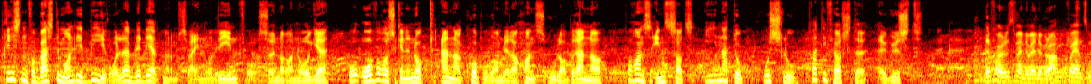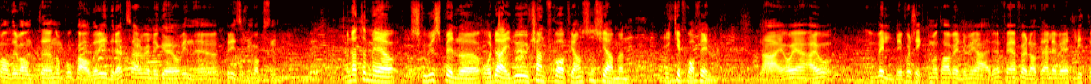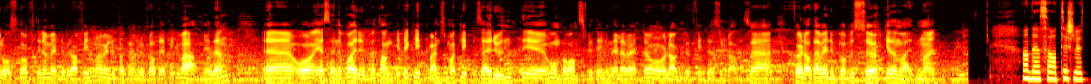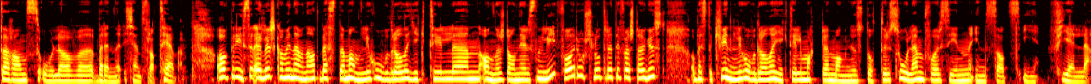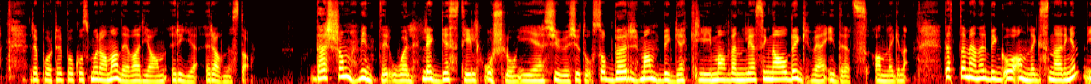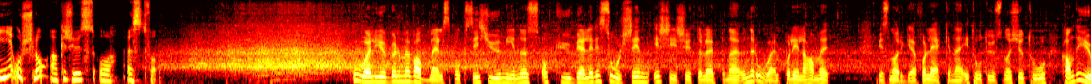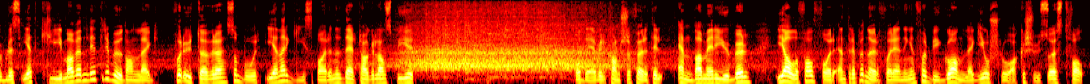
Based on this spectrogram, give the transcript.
Prisen for beste mannlige birolle ble delt mellom Svein Nordin for 'Sønner av Norge' og overraskende nok NRK-programleder Hans Olav Brenner for hans innsats i nettopp Oslo 31.8. Det føles veldig veldig bra. For en som aldri vant eh, noen pokaler i idrett, så er det veldig gøy å vinne priser som voksen. Men dette med skuespillet og deg, du er jo kjent fra fjernsynsskjermen, ikke fra film? Nei, og jeg er jo veldig forsiktig med å ta veldig mye ære, for jeg føler at jeg har levert litt råstoff til en veldig bra film. og er veldig takknemlig for at jeg fikk være med i den. Eh, og jeg sender varme tanker til klipperen som har klippet seg rundt de vonde og vanskelige tingene jeg leverte, og laget et fint resultat. Så jeg føler at jeg er veldig på besøk i den verden her. Ja, Det sa til slutt Hans Olav Brenner, kjent fra TV. Av priser ellers kan vi nevne at beste mannlige hovedrolle gikk til eh, Anders Danielsen Lie for Oslo 31. august, og beste kvinnelige hovedrolle gikk til Marte Magnusdotter Solheim for sin innsats i Fjellet. Reporter på Kosmorama, det var Jan Rye Ravnestad. Dersom vinter-OL legges til Oslo i 2022, så bør man bygge klimavennlige signalbygg ved idrettsanleggene. Dette mener bygg- og anleggsnæringen i Oslo, Akershus og Østfold. OL-jubel med vadmelsbukse i 20 minus og kubjeller i solskinn i skiskytterløypene under OL på Lillehammer. Hvis Norge får lekene i 2022, kan det jubles i et klimavennlig tribuneanlegg for utøvere som bor i energisparende deltakerlandsbyer. Og det vil kanskje føre til enda mer jubel, i alle fall for Entreprenørforeningen for bygg og anlegg i Oslo, Akershus og Østfold.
